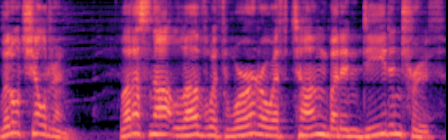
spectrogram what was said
Little children, let us not love with word or with tongue, but in deed and truth.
